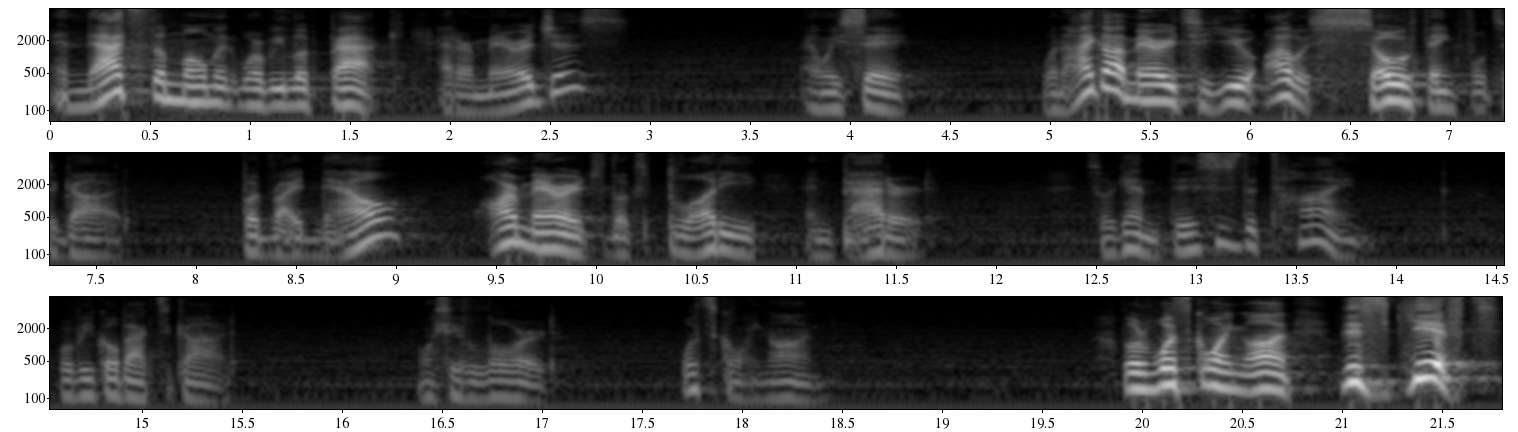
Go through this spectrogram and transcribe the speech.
And that's the moment where we look back at our marriages and we say, when I got married to you, I was so thankful to God. But right now, our marriage looks bloody and battered. So again, this is the time where we go back to God. And we say, Lord, what's going on? Lord, what's going on? This gift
